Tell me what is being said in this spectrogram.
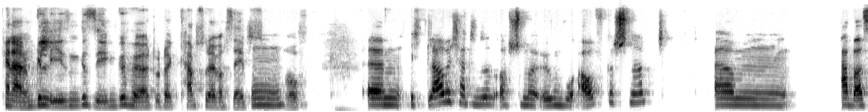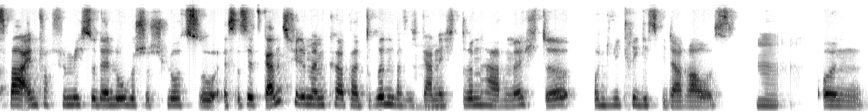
keine Ahnung, gelesen, gesehen, gehört oder kamst du da einfach selbst mhm. so drauf? Ähm, ich glaube, ich hatte das auch schon mal irgendwo aufgeschnappt. Ähm, aber es war einfach für mich so der logische Schluss. So, es ist jetzt ganz viel in meinem Körper drin, was ich mhm. gar nicht drin haben möchte. Und wie kriege ich es wieder raus? Mhm. Und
